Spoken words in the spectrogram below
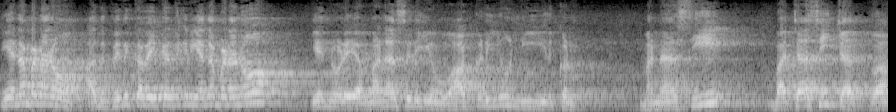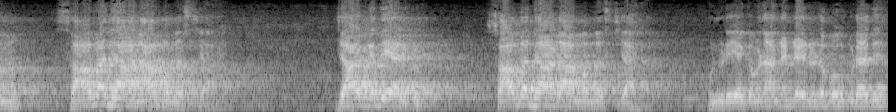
நீ என்ன பண்ணணும்? அது பெருக்க வைக்கிறதுக்கு நீ என்ன பண்ணணும்? என்னுடைய மனசுலையும் வாக்குலையும் நீ இருக்கணும். மனசி வச்சசி சத்வம் சாவதானா மமஸ்யாக. ஜாக்கிரதையா இருக்கணும். சாவதானா மமஸ்யாக. உன்னுடைய கவனம் அண்ணன் போகக்கூடாது.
